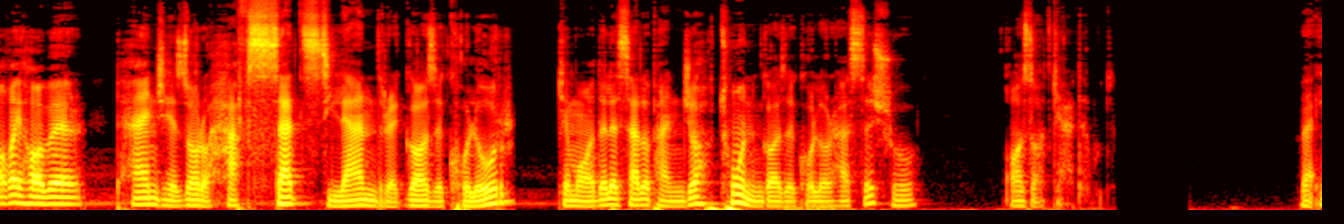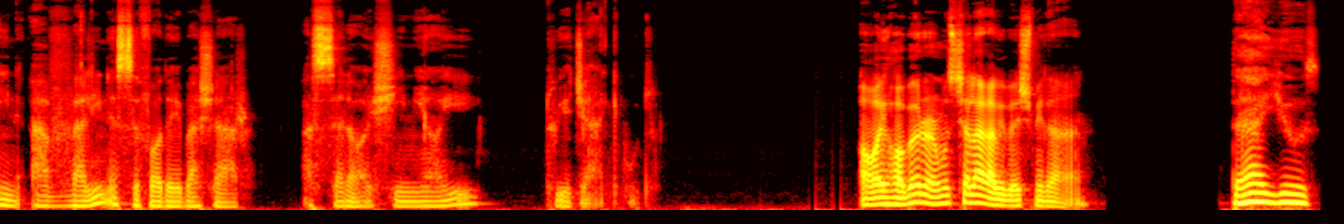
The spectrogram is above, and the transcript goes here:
آقای هابر 5700 سیلندر گاز کلور که معادل 150 تن گاز کلور هستش رو آزاد کرده بود. و این اولین استفاده بشر از سلاح شیمیایی توی جنگ بود. آقای هابر امروز چه لقبی بهش میدن؟ دیوز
